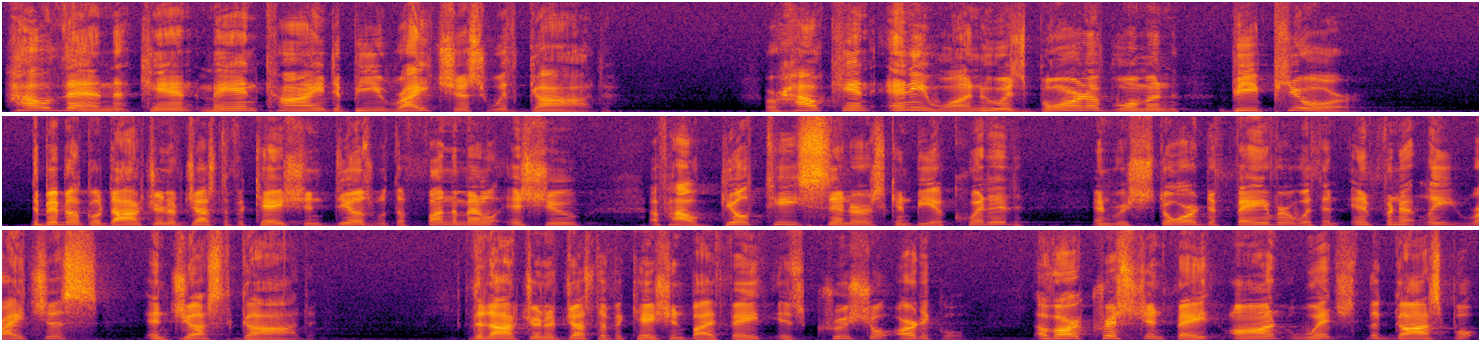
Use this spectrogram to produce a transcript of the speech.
How then can mankind be righteous with God? Or how can anyone who is born of woman be pure? The biblical doctrine of justification deals with the fundamental issue of how guilty sinners can be acquitted and restored to favor with an infinitely righteous and just God. The doctrine of justification by faith is crucial article of our Christian faith on which the gospel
